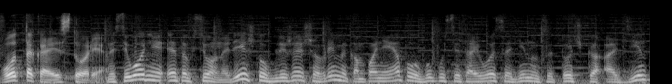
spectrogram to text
Вот такая история. На сегодня это все. Надеюсь, что в ближайшее время компания Apple выпустит iOS 11.1,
